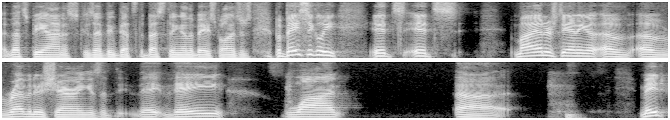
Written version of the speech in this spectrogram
Let's be honest, because I think that's the best thing on the baseball answers. But basically, it's it's my understanding of of revenue sharing is that they they want uh made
